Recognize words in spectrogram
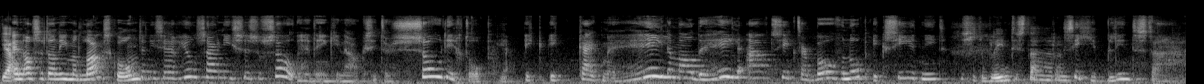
Ja. en als er dan iemand langskomt en die zegt, joh, zou niet zus of zo? En dan denk je, nou, ik zit er zo dicht op. Ja. Ik, ik kijk me helemaal, de hele avond zie ik daar bovenop. Ik zie het niet. Je zit blind te staren. Zit je blind te staren.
